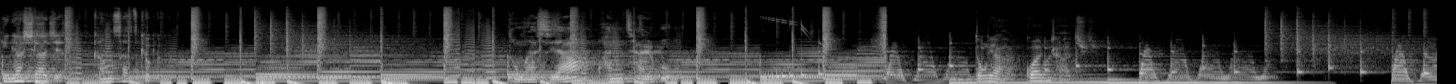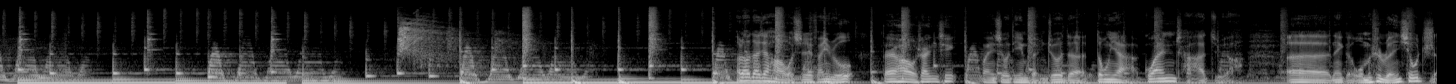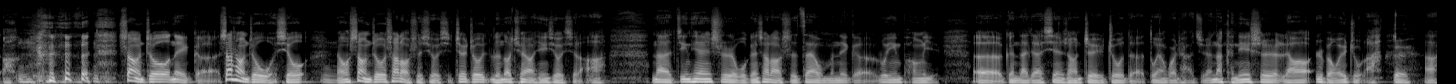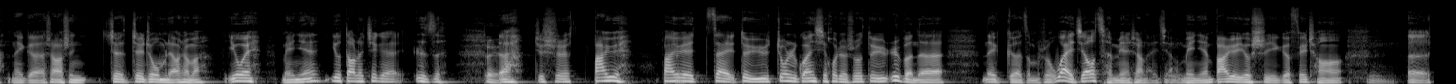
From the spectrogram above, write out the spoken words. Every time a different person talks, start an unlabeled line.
東アジア観察局
동아시아 관찰국
东亚观察局。
Hello，大家好，我是樊玉茹，
大家好，我是安青。
欢迎收听本周的东亚观察局啊。 呃，那个我们是轮休制啊，上周那个上上周我休，然后上周沙老师休息，这周轮到全小新休息了啊。那今天是我跟沙老师在我们那个录音棚里，呃，跟大家线上这一周的东亚观察局。那肯定是聊日本为主了
对，
啊。那个沙老师，你这这周我们聊什么？因为每年又到了这个日子，
对
对吧？就是八月，八月在对于中日关系或者说对于日本的那个怎么说外交层面上来讲，每年八月又是一个非常呃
